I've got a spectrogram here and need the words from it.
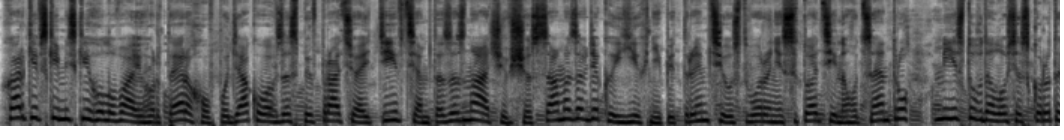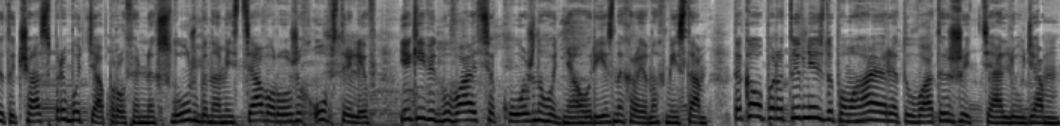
Харківський міський голова Ігор Терехов подякував за співпрацю айтівцям та зазначив, що саме завдяки їхній підтримці у створенні ситуаційного центру місту вдалося скоротити час прибуття профільних служб на місця ворожих обстрілів, які відбуваються кожного дня у різних районах міста. Така оперативність допомагає рятувати життя людям.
